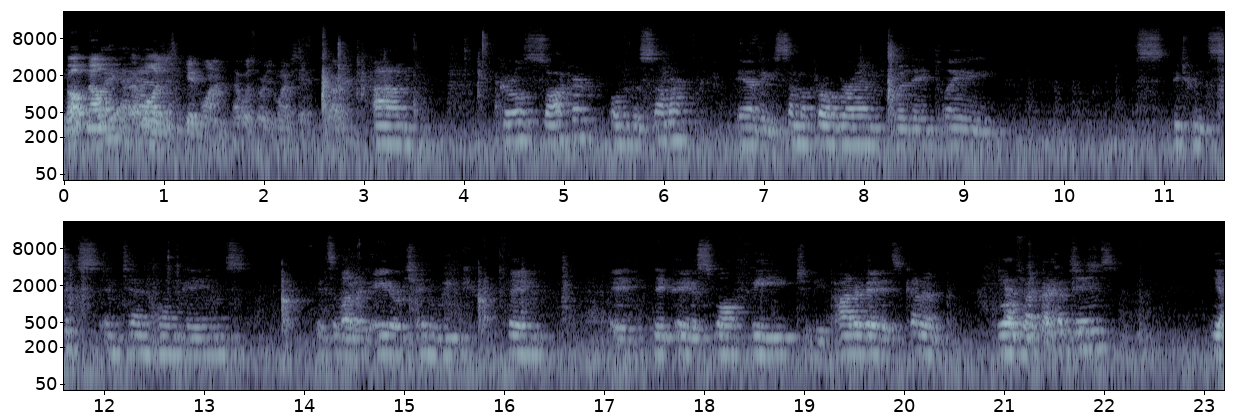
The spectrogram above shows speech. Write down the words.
you- oh, no, I- I- well, I just get one, that was the reason why I said, sorry. Um, girls soccer over the summer, they have a summer program where they play s- between six and ten home games. It's about an eight or ten week thing. It, they pay a small fee to be part of it, it's kind of glorified pickup practices. games. Yeah,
